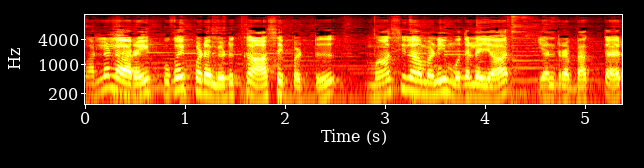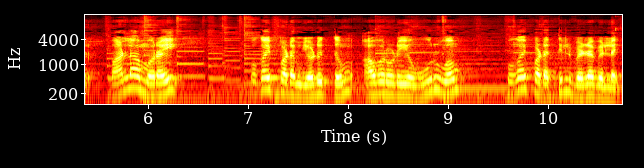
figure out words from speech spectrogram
வள்ளலாரை புகைப்படம் எடுக்க ஆசைப்பட்டு மாசிலாமணி முதலையார் என்ற பக்தர் பல முறை புகைப்படம் எடுத்தும் அவருடைய உருவம் புகைப்படத்தில் விழவில்லை.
